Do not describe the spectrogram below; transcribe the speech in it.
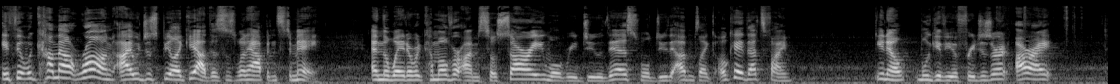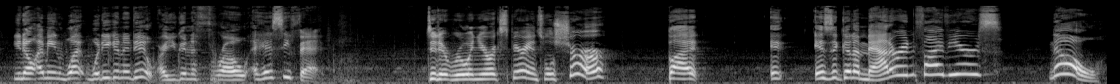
if it would come out wrong i would just be like yeah this is what happens to me. And the waiter would come over i'm so sorry we'll redo this we'll do that. I'm like okay that's fine. You know we'll give you a free dessert. All right. You know i mean what what are you going to do? Are you going to throw a hissy fit? Did it ruin your experience? Well sure but it, is it going to matter in five years? No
